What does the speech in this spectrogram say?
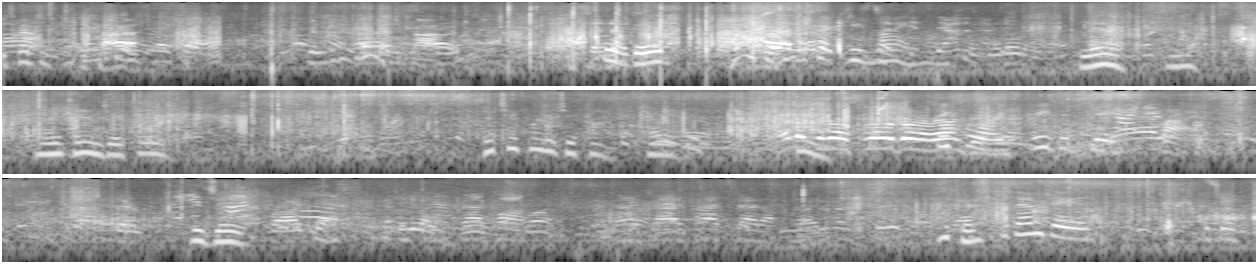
Oh, good. Yeah, yeah. 910, J4. Is that J4 or J5? J4, read the J5. BJ. Okay. Because MJ is the J3.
